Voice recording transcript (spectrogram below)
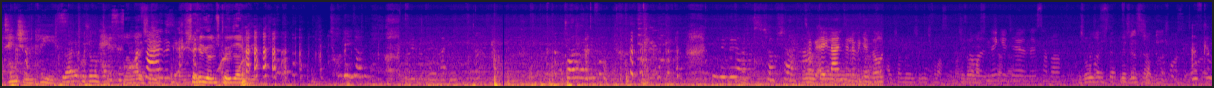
Attention please. Sırayla koşalım. Pegasus Başardık. Şehir görmüş köylüler gibi. eğlenceli bir gezi oldu. Akşam böyle dışarıya çıkamazsın. Nefes alamazsın. Ne dışarıda. gece ne sabah. Biz o yüzden işte PlayStation aldık. Askım.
